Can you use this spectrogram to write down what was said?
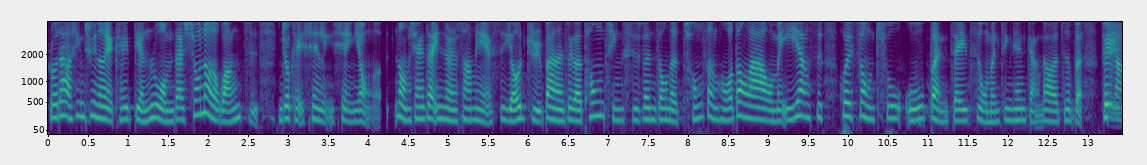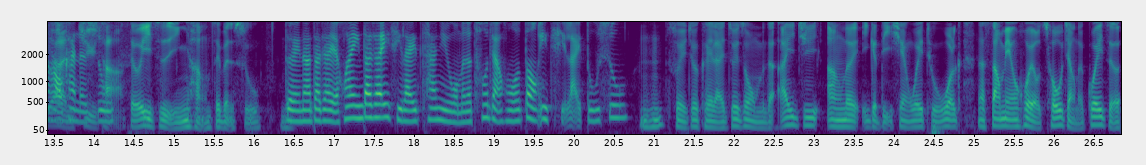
如果大家有兴趣呢，也可以点入我们在 show not 的网址，你就可以现领现用了。那我们现在在 Instagram 上面也是有举办了这个通。通勤十分钟的宠粉活动啦，我们一样是会送出五本这一次我们今天讲到的这本非常好看的书《德意志银行》这本书。对，那大家也欢迎大家一起来参与我们的抽奖活动，一起来读书。嗯哼，所以就可以来追踪我们的 IG on 的一个底线 Way to Work，那上面会有抽奖的规则。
